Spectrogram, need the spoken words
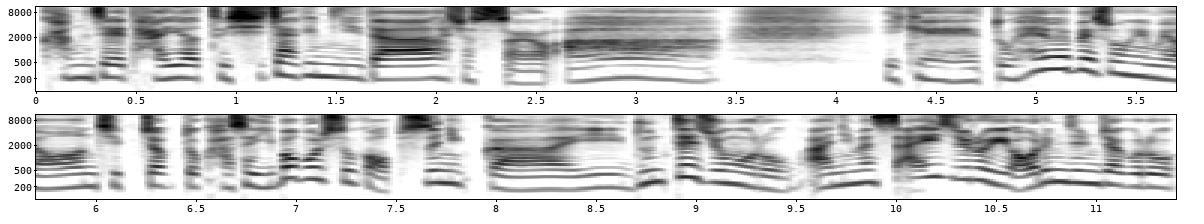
강제 다이어트 시작입니다. 하셨어요. 아. 이게 또 해외 배송이면 직접 또 가서 입어볼 수가 없으니까 이 눈대중으로 아니면 사이즈로 이 어림짐작으로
